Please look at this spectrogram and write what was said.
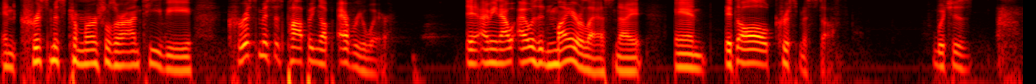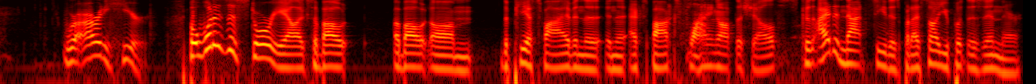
and Christmas commercials are on TV? Christmas is popping up everywhere. I mean, I, I was at Meijer last night and it's all Christmas stuff, which is we're already here. But what is this story, Alex, about about um the PS5 and the and the Xbox flying off the shelves? Because I did not see this, but I saw you put this in there.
